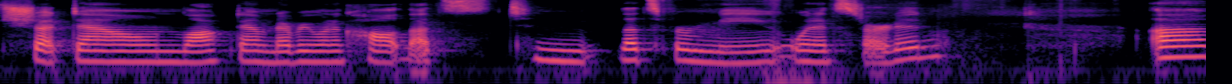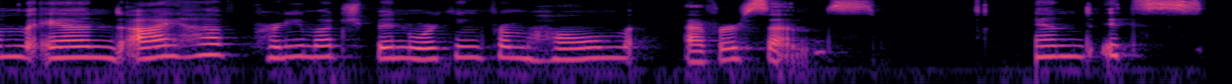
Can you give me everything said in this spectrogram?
shutdown, lockdown, whatever you want to call it. That's to that's for me when it started. Um, and I have pretty much been working from home ever since. And it's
